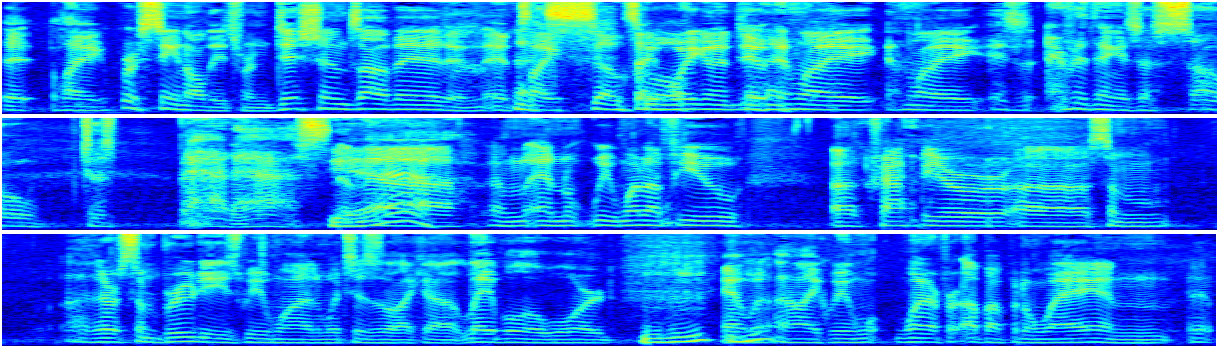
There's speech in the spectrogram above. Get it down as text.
it. Like we're seeing all these renditions of it, and it's That's like so it's like cool. what are you gonna do? And like and like it's, everything is just so just badass. And, Yeah. uh, and, and we won a few uh, craft beer, uh, some. Uh, there were some Brewdies we won, which is like a label award, Mm-hmm, and uh, like we won it for Up Up and Away, and it,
